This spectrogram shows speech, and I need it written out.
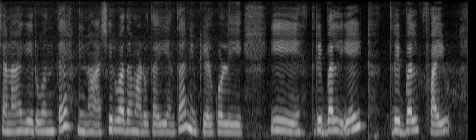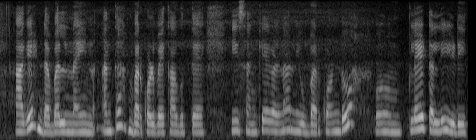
ಚೆನ್ನಾಗಿರುವಂತೆ ನೀನು ಆಶೀರ್ವಾದ ಮಾಡು ತಾಯಿ ಅಂತ ನೀವು ಕೇಳ್ಕೊಳ್ಳಿ. ಈ ತ್ರಿಬಲ್ ಏಯ್ಟ್, ತ್ರಿಬಲ್ ಫೈವ್, ಹಾಗೆ ಡಬಲ್ ನೈನ್ ಅಂತ ಬರ್ಕೊಳ್ಬೇಕಾಗುತ್ತೆ. ಈ ಸಂಖ್ಯೆಗಳನ್ನ ನೀವು ಬರ್ಕೊಂಡು ಪ್ಲೇಟಲ್ಲಿ ಇಡಿ.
